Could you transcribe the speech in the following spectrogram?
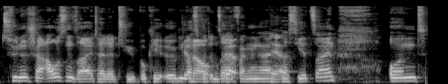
zynischer Außenseiter, der Typ. Okay, irgendwas genau. wird in seiner ja. Vergangenheit ja. passiert sein. Und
